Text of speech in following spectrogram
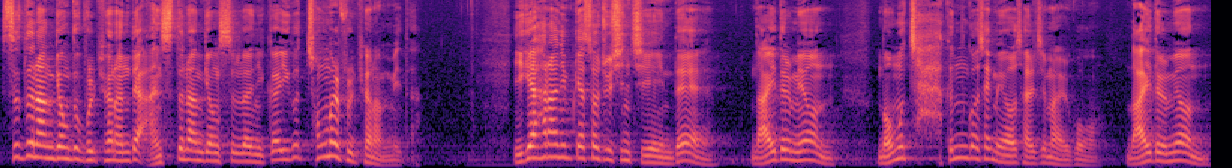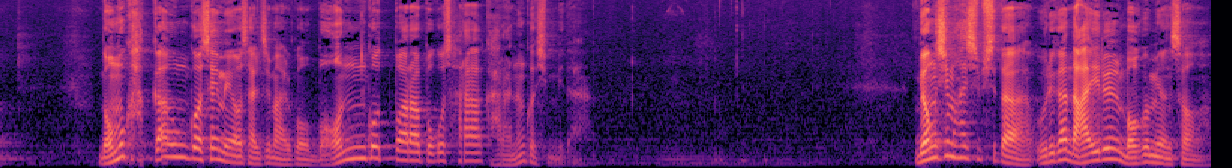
쓰던 안경도 불편한데 안 쓰던 안경 쓰려니까 이거 정말 불편합니다. 이게 하나님께서 주신 지혜인데 나이 들면 너무 작은 것에 매어 살지 말고 나이 들면 너무 가까운 것에 매어 살지 말고 먼 곳 바라보고 살아가라는 것입니다. 명심하십시다. 우리가 나이를 먹으면서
